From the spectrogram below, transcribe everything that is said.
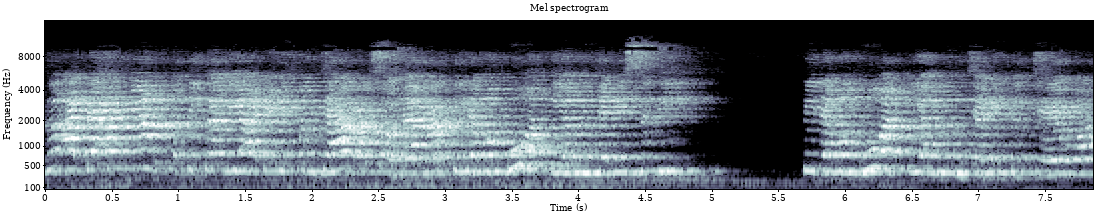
Keadaannya ketika ia ada di penjara, saudara, tidak membuat ia menjadi sedih. Tidak membuat ia menjadi kecewa,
